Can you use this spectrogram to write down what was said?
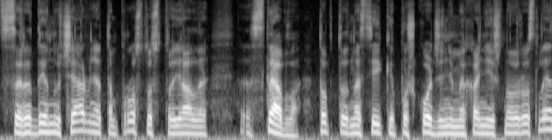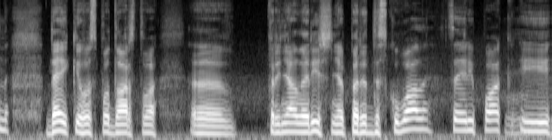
середину червня там просто стояли е, стебла, тобто настільки пошкоджені механічно рослини. Деякі господарства е, прийняли рішення, передискували цей ріпак угу. і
